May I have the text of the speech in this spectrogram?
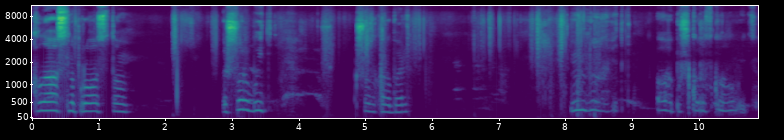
Класно просто. Що робити? Що за корабель? Ну, а, пушка розкалується.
